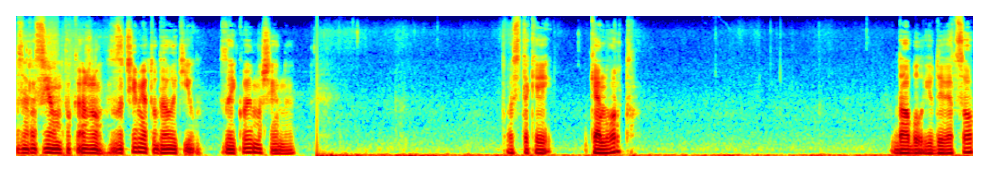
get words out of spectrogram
Зараз я вам покажу, за чим я туди летів. За якою машиною. Ось такий Kenworth. W900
